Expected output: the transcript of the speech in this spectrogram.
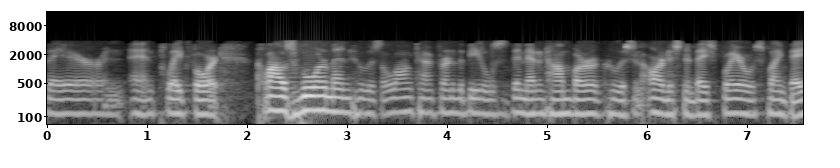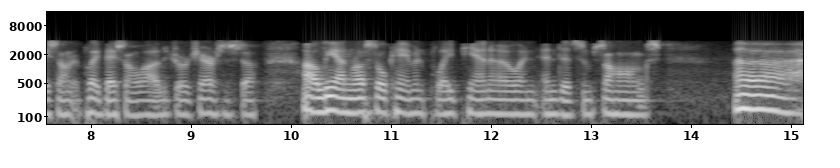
there and, and played for it. Klaus Voormann, who was a longtime friend of the Beatles, they met in Hamburg, who was an artist and bass player, was playing bass on it, played bass on a lot of the George Harrison stuff. Uh, Leon Russell came and played piano and, and did some songs. Uh,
